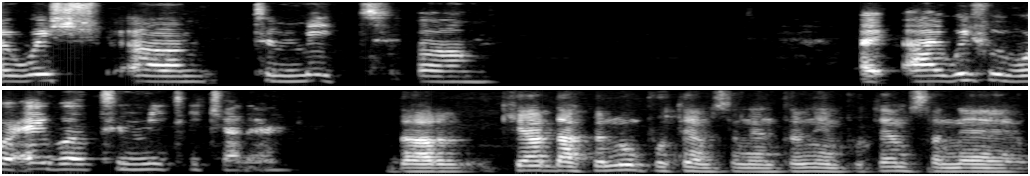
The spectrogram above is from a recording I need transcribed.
I wish um, to meet. Um, I, I wish we were able to meet each other. Dar chiar dacă nu putem să ne întâlnim, putem să ne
